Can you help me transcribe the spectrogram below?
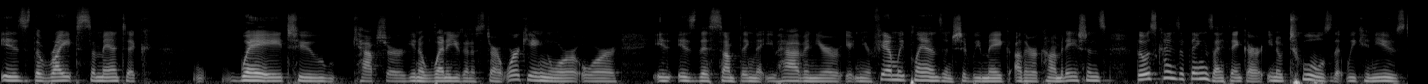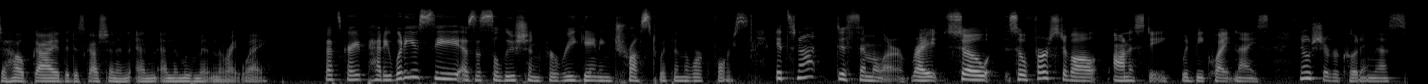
is the right semantic way to capture you know when are you going to start working or or is, is this something that you have in your in your family plans and should we make other accommodations? Those kinds of things i think are you know tools that we can use to help guide the discussion and, and, and the movement in the right way That's great, Patty. What do you see as a solution for regaining trust within the workforce? it's not dissimilar right? So so first of all honesty would be quite nice. No sugarcoating this.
